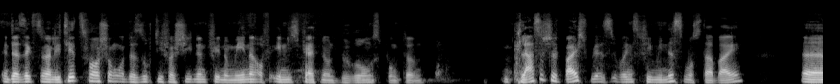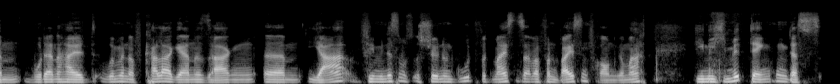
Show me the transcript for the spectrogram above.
Intersektionalitätsforschung untersucht die verschiedenen Phänomene auf Ähnlichkeiten und Berührungspunkte. Ein klassisches Beispiel ist übrigens Feminismus dabei, ähm, wo dann halt Women of Color gerne sagen, ähm, ja, Feminismus ist schön und gut, wird meistens aber von weißen Frauen gemacht, die nicht mitdenken, dass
